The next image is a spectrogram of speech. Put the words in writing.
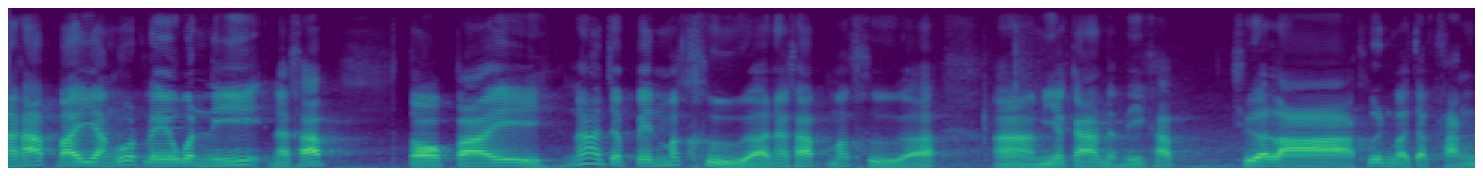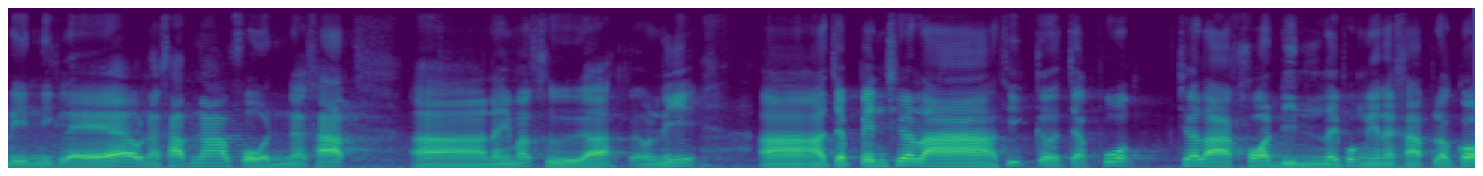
นะครับไปอย่างรวดเร็ววันนี้นะครับ ต่อไปน่าจะเป็นมะเขือนะครับมะเขืออ่ามีอาการแบบนี้ครับเชื้อราขึ้นมาจากทางดินอีกแล้วนะครับ หน้าฝนนะครับในมะเขือวันนี้ อาจจะเป็นเชื้อราที่เกิดจากพวกเชื้อราคอดินอะไรพวกนี้นะครับ แล้วก็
